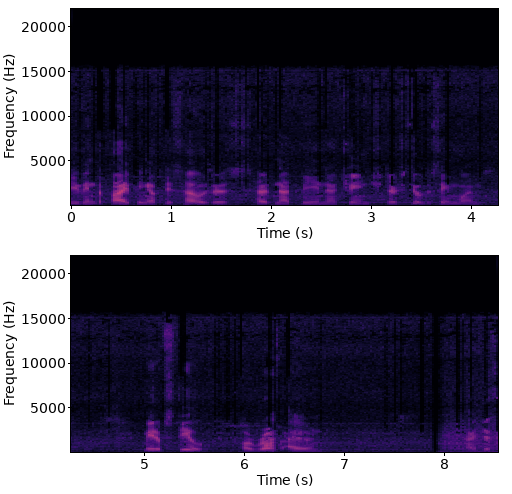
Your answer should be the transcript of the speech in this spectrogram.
Even the piping of these houses had not been uh, changed. They're still the same ones. Made of steel or wrought iron. I just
